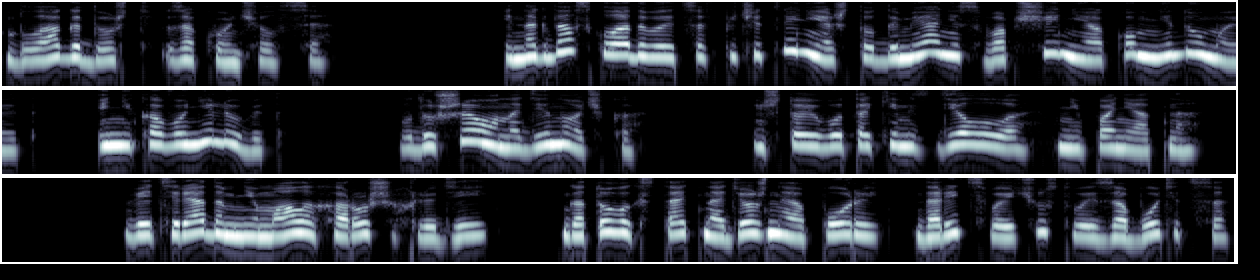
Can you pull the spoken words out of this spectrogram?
Благо дождь закончился. Иногда складывается впечатление, что Дамианис вообще ни о ком не думает и никого не любит. В душе он одиночка. И что его таким сделало, непонятно. Ведь рядом немало хороших людей, готовых стать надежной опорой, дарить свои чувства и заботиться.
